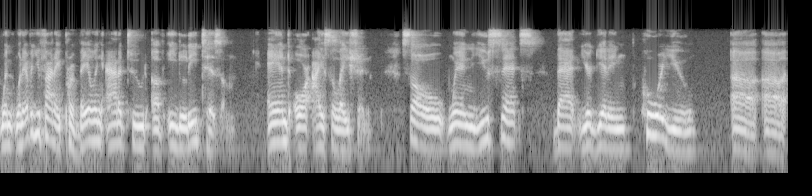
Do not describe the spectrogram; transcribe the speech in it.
when, whenever you find a prevailing attitude of elitism and or isolation. So when you sense that you're getting, who are you? Because uh,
